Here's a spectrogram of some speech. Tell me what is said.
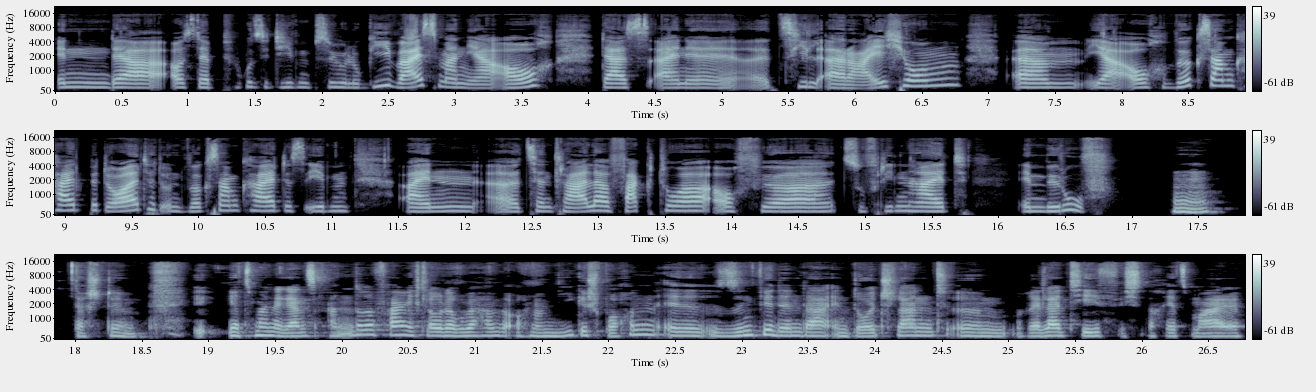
in der, aus der positiven Psychologie weiß man ja auch, dass eine äh, Zielerreichung ähm, ja auch Wirksamkeit bedeutet und Wirksamkeit ist eben ein äh, zentraler Faktor auch für Zufriedenheit im Beruf. Mhm. Das stimmt. Jetzt mal eine ganz andere Frage. Ich glaube, darüber haben wir auch noch nie gesprochen. Äh, sind wir denn da in Deutschland ähm, relativ, ich sag jetzt mal,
